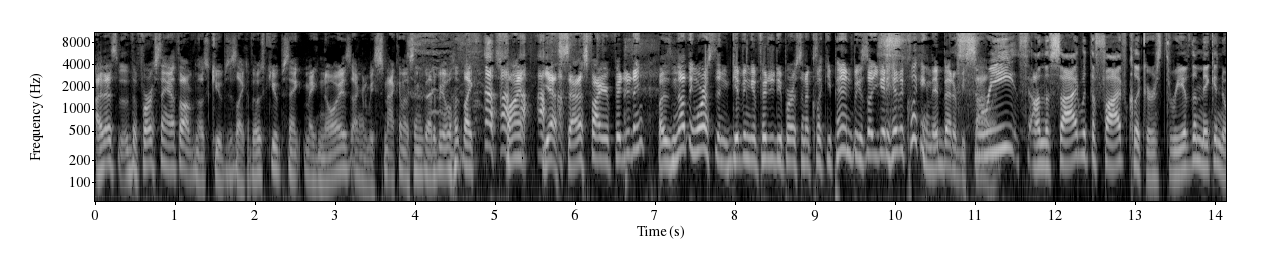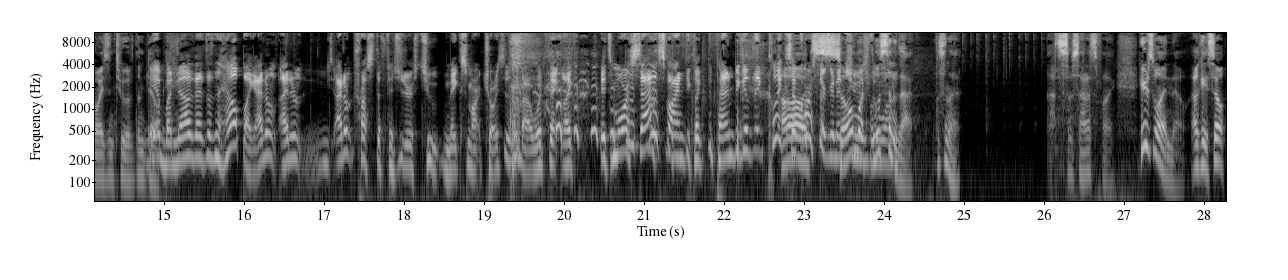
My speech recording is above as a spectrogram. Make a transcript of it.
I, that's the first thing I thought from those cubes is like, if those cubes make, make noise, I'm going to be smacking those things out of people. like, it's fine. Yes, satisfy your fidgeting, but there's nothing worse than giving a fidgety person a clicky pen because you get to hear the clicking. They better be silent. Three th- on the side with the five clickers. Three of them make a noise, and two of them don't. Yeah, but no, that doesn't help. Like, I don't, I don't, I don't trust the fidgeters to make smart choices about what they like. It's more satisfying to click the pen because it clicks. Oh, of course, they're going to so choose much. Listen to that. Listen to that. That's so satisfying. Here's one though. Okay, so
